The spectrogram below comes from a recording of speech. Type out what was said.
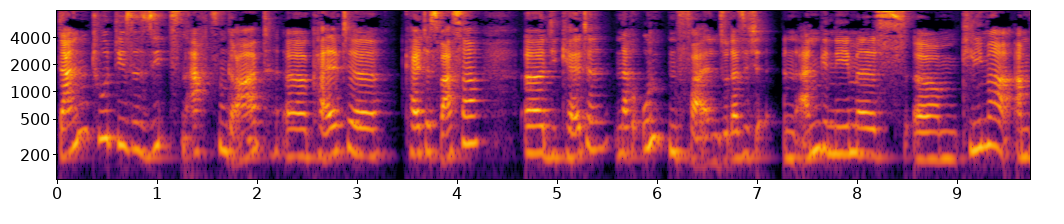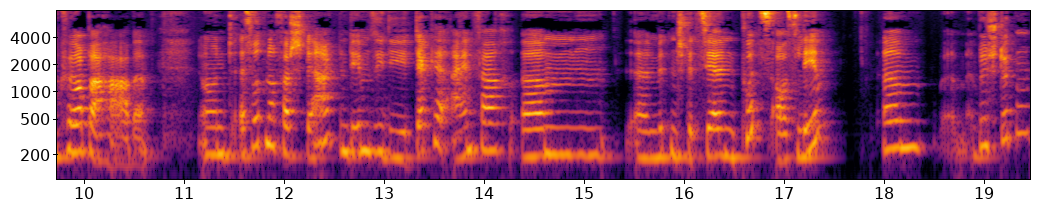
dann tut diese 17, 18 Grad äh, kalte, kaltes Wasser äh, die Kälte nach unten fallen, so dass ich ein angenehmes ähm, Klima am Körper habe. Und es wird noch verstärkt, indem sie die Decke einfach ähm, äh, mit einem speziellen Putz aus Lehm ähm, bestücken.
